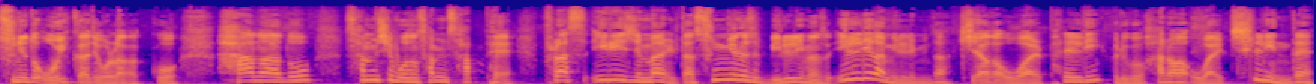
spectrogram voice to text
순위도 5위까지 올라갔고 한화도 35승 34패 플러스 1이지만 일단 승률에서 밀리면서 1, 2가 밀립니다. 기아가 5할 8리 그리고 한화가 5할 7리인데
